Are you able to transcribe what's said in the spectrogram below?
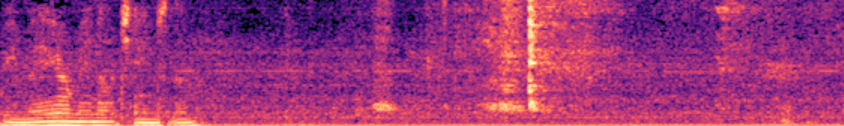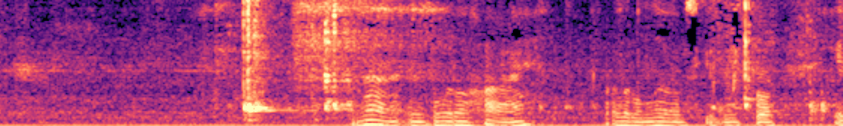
We may or may not change them. That is a little high, or a little low, excuse me, for it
